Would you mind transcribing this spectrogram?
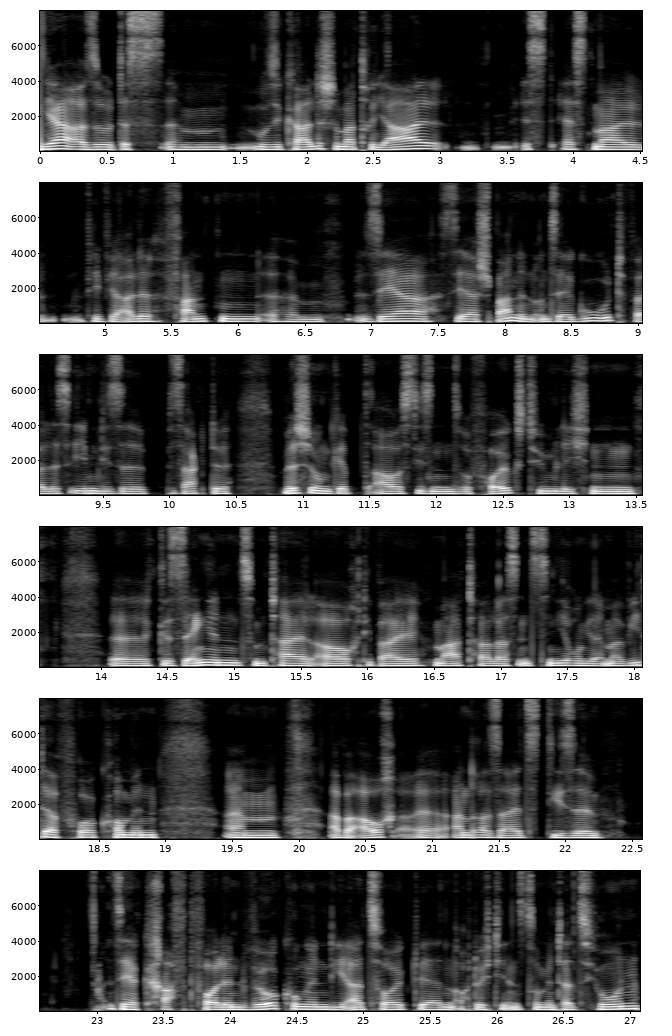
Ja, also das ähm, musikalische Material ist erstmal, wie wir alle fanden, ähm, sehr, sehr spannend und sehr gut, weil es eben diese besagte Mischung gibt aus diesen so volkstümlichen äh, Gesängen, zum Teil auch, die bei Marthalers Inszenierung ja immer wieder vorkommen, ähm, aber auch äh, andererseits diese sehr kraftvollen Wirkungen, die erzeugt werden, auch durch die Instrumentation.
